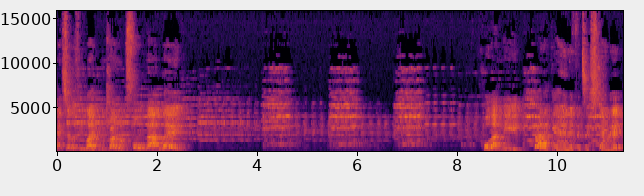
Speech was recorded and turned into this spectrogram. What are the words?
Exhale if you'd like, you can try to unfold that leg. Pull that knee back in if it's extended.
